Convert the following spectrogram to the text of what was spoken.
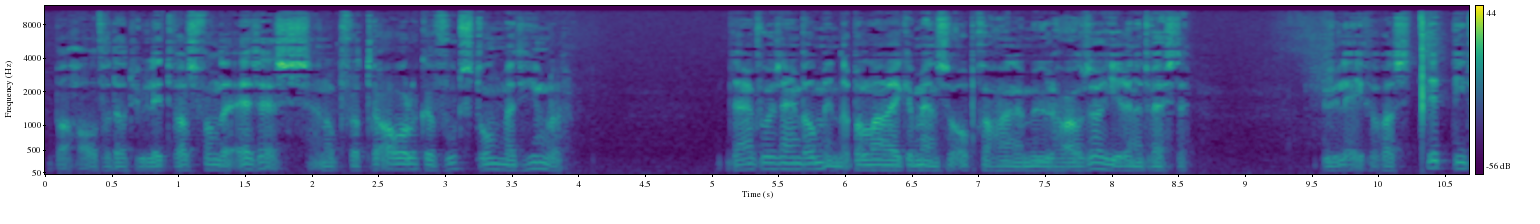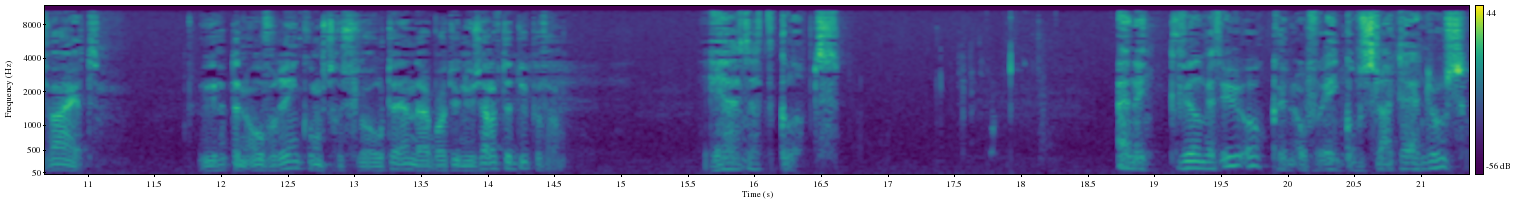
Behalve dat u lid was van de SS en op vertrouwelijke voet stond met Himmler. Daarvoor zijn wel minder belangrijke mensen opgehangen, Mühlhauser, hier in het Westen. Uw leven was dit niet waard. U hebt een overeenkomst gesloten en daar wordt u nu zelf de dupe van. Ja, dat klopt. En ik wil met u ook een overeenkomst sluiten, Andrews.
